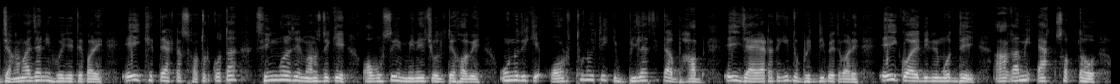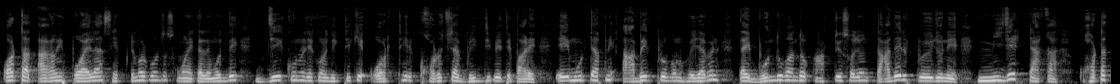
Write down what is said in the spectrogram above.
জানাজানি হয়ে যেতে পারে। এই ক্ষেত্রে একটা সতর্কতা সিংহ রাশির মানুষদেরকে অবশ্যই মেনে চলতে হবে। অন্যদিকে অর্থনৈতিক বিলাসিতা ভাব এই জায়গাটাতে কিন্তু বৃদ্ধি পেতে পারে। এই কয়েকদিনের মধ্যেই আগামী এক সপ্তাহ, অর্থাৎ আগামী পয়লা সেপ্টেম্বর পর্যন্ত সময়কালের মধ্যে যে কোনো যে কোনো দিক থেকে অর্থের খরচটা বৃদ্ধি পেতে পারে। এই মুহূর্তে আপনি আবেগপ্রবণ হয়ে যাবেন, তাই বন্ধুবান্ধব আত্মীয় স্বজন তাদের প্রয়োজনে নিজের টাকা হঠাৎ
